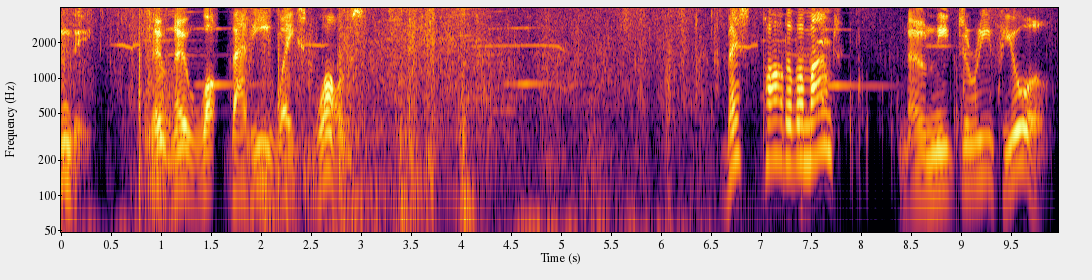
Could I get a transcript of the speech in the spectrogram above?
Handy. Don't know what that e-waste was. Best part of a mount? No need to refuel.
